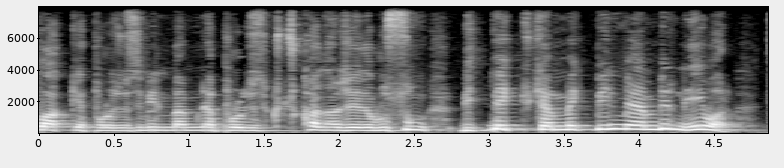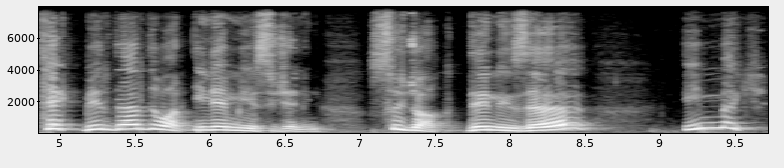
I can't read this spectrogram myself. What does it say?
Dakya projesi bilmem ne projesi küçük kanarca ile Rus'un bitmek tükenmek bilmeyen bir neyi var? Tek bir derdi var İnemiyesice'nin. Sıcak denize inmek.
